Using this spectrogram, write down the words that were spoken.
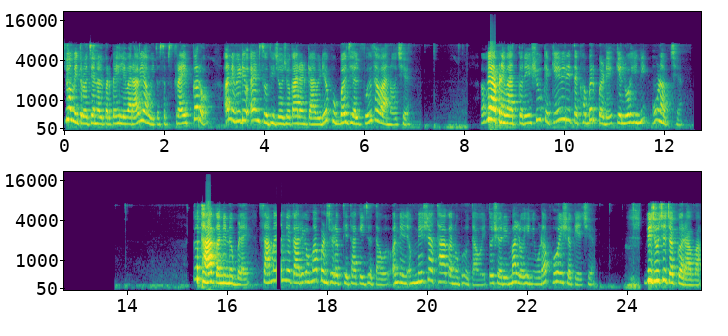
જો મિત્રો ચેનલ પર પહેલી વાર આવ્યા હોય તો સબસ્ક્રાઇબ કરો અને વીડિયો એન્ડ સુધી જોજો, કારણ કે આ વીડિયો ખૂબ જ હેલ્પફુલ થવાનો છે. હવે આપણે વાત કરીશું કે કેવી રીતે ખબર પડે કે લોહીની ઉણપ છે. તો થાક અને નબળાઈ. સામાન્ય કાર્યોમાં પણ ઝડપથી થાકી જતા હોય અને હંમેશા થાક અનુભવતા હોય, તો શરીરમાં લોહીની ઉણપ હોઈ શકે છે. બીજું છે ચક્કર આવવા.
